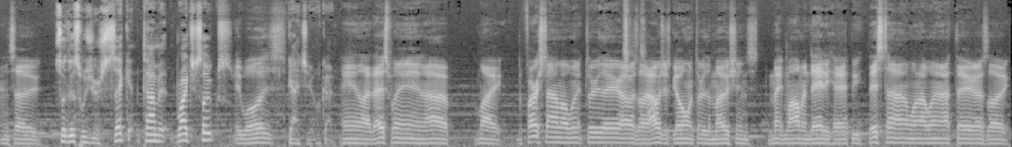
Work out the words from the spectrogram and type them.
and so So this was your second time at Righteous Oaks? it was. Gotcha. Okay. And like that's when I like the first time I went through there, I was like I was just going through the motions, make mom and daddy happy. This time when I went out there, I was like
